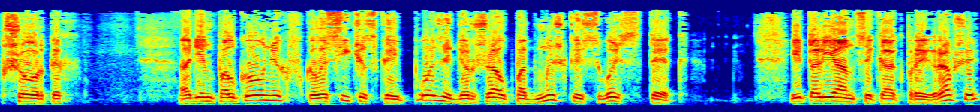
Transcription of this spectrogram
в шортах. Один полковник в классической позе держал под мышкой свой стек. Итальянцы, как проигравшие,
